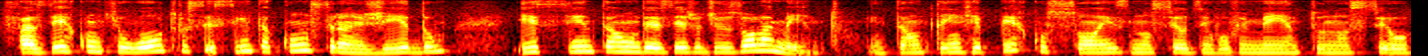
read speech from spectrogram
fazer com que o outro se sinta constrangido e sinta um desejo de isolamento. Então, tem repercussões no seu desenvolvimento, no seu,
